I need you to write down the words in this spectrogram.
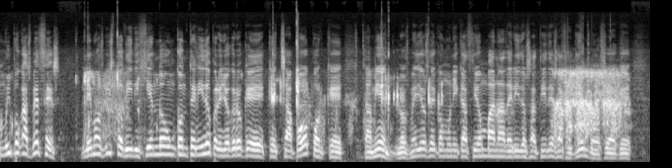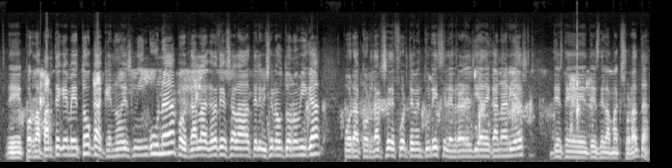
muy pocas veces le hemos visto dirigiendo un contenido, pero yo creo que, que chapó porque también los medios de comunicación van adheridos a ti desde hace tiempo. O sea que eh, por la parte que me toca, que no es ninguna, pues dar las gracias a la televisión autonómica por acordarse de Fuerteventura y celebrar el Día de Canarias desde, desde la Maxorata.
